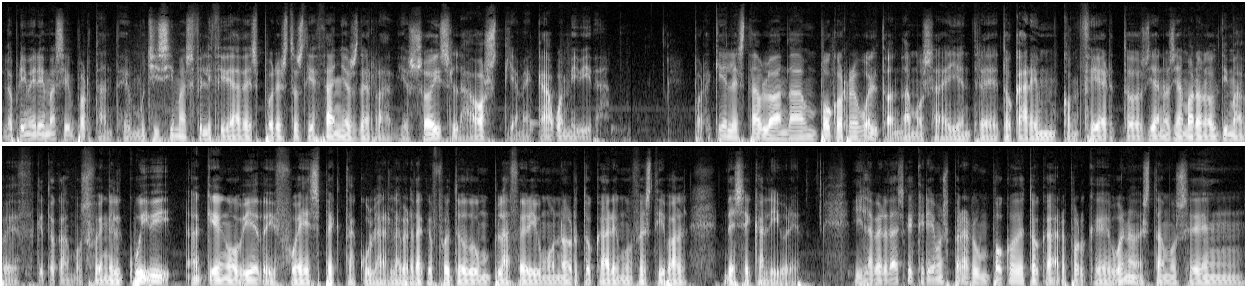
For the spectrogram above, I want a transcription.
Lo primero y más importante, muchísimas felicidades por estos 10 años de radio. Sois la hostia, me cago en mi vida. Por aquí el establo anda un poco revuelto, andamos ahí entre tocar en conciertos. Ya nos llamaron la última vez que tocamos, fue en el Quibi, aquí en Oviedo, y fue espectacular. La verdad que fue todo un placer y un honor tocar en un festival de ese calibre. Y la verdad es que queríamos parar un poco de tocar porque, bueno, estamos en,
